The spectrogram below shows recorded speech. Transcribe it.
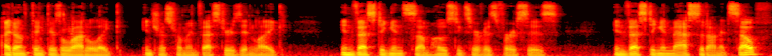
I don't think there's a lot of like interest from investors in like investing in some hosting service versus investing in Mastodon itself.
